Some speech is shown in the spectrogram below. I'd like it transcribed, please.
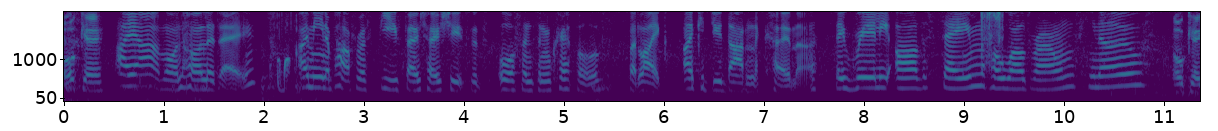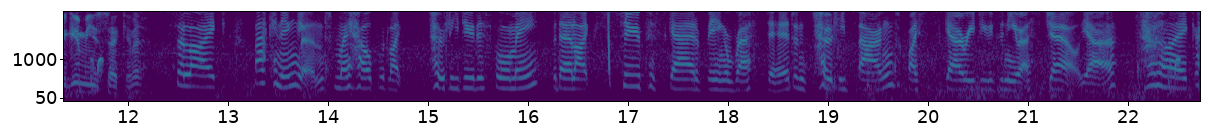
Okay. I am on holiday. I mean, apart from a few photo shoots with orphans and cripples. But, like, I could do that in a coma. They really are the same the whole world round, you know? Okay, give me a second. eh? So, like, back in England, my help would, like, totally do this for me. But they're, like, super scared of being arrested and totally banged by scary dudes in US jail, yeah? So, like,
